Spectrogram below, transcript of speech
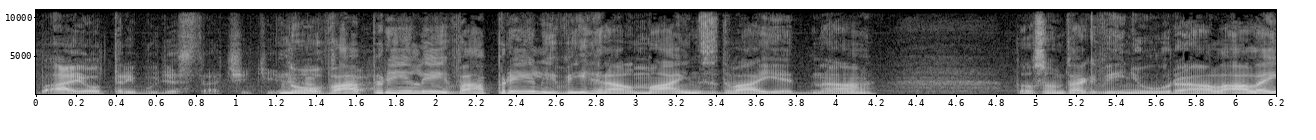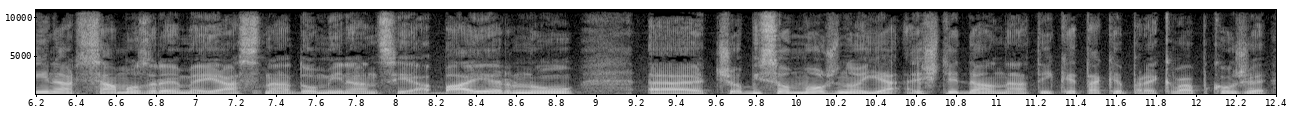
aj o 3 bude stačiť. No v apríli, v apríli vyhral Mainz 2-1, to som tak vyňúral, ale ináč samozrejme jasná dominancia Bayernu. E, čo by som možno ja ešte dal na tike, také prekvapko, že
